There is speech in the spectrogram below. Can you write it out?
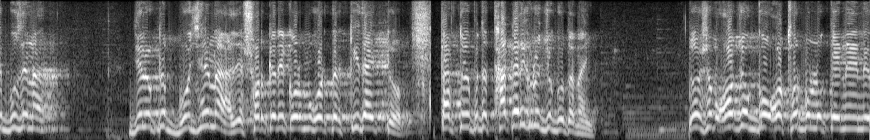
সে বুঝে না। যে লোকটা বোঝে না যে সরকারি কর্মকর্তার কি দায়িত্ব, তার তো পদে থাকারই কোনো যোগ্যতা নাই। তো সব অযোগ্য, অথর্ব লোক কেনে এনে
